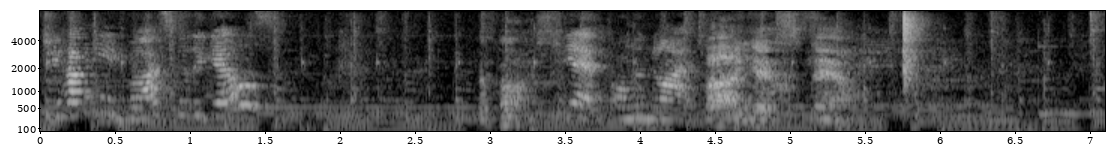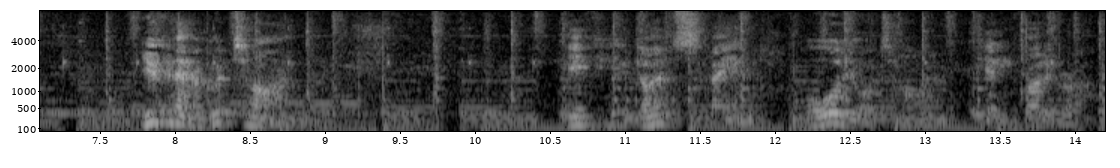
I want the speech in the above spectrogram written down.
Do you have any advice for the girls? Advice. Yeah, on the night. Ah, yes, now. You can have a good time if you don't spend all your time getting photographed.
